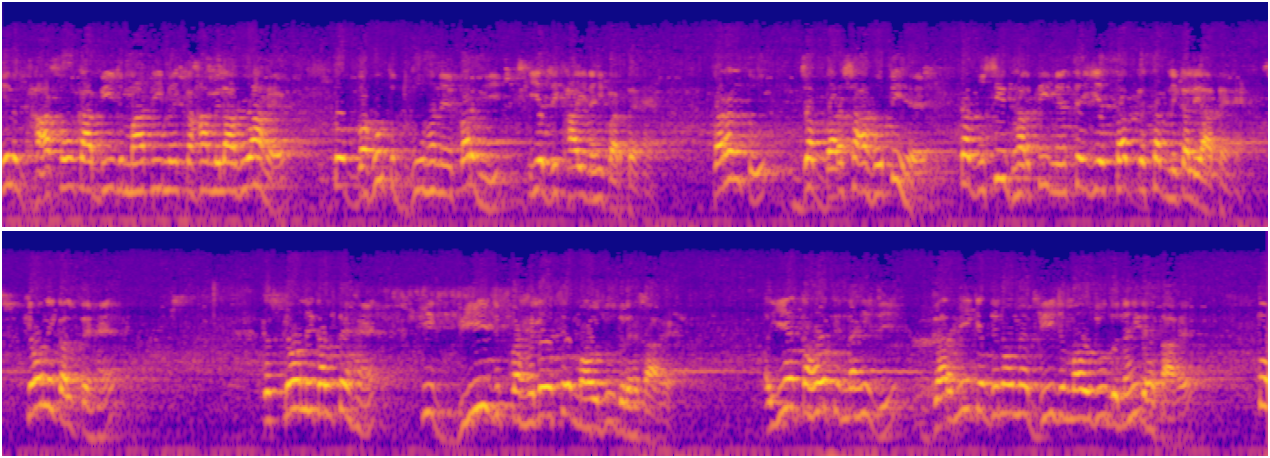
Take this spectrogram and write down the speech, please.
इन घासों का बीज माटी में कहाँ मिला हुआ है तो बहुत ढूँढने पर भी ये दिखाई नहीं पड़ते हैं। परंतु जब वर्षा होती है, तब उसी धरती में से ये सब के सब निकल आते हैं। क्यों निकलते हैं? तो क्यों निकलते हैं कि बीज पहले से मौजूद रहता है। ये कहो कि नहीं जी, गर्मी के दिनों में बीज मौजूद नहीं रहता है तो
